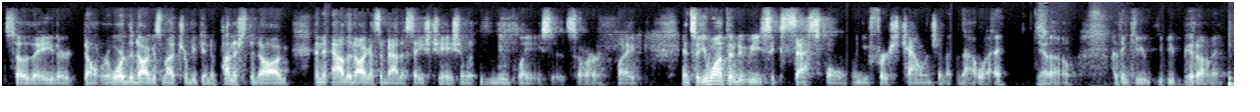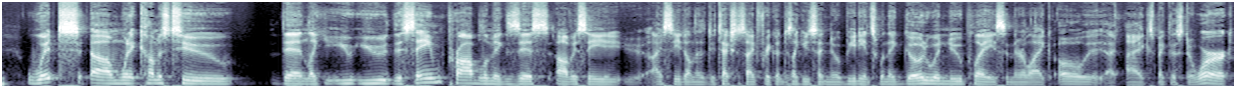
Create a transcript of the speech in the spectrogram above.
So they either don't reward the dog as much or begin to punish the dog. And now the dog has a bad association with new places or like, and so you want them to be successful when you first challenge them in that way. Yep. So I think you, you hit on it. What, um, when it comes to then like you you the same problem exists obviously i see it on the detection side frequent just like you said in obedience when they go to a new place and they're like oh i, I expect this to work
